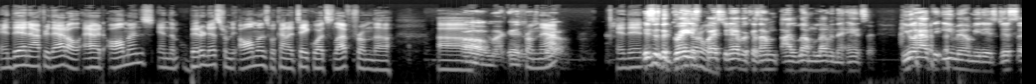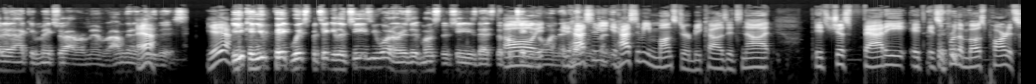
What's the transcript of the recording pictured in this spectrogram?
and then after that I'll add almonds, and the bitterness from the almonds will kind of take what's left from the. Uh, oh my goodness. from that, bro. and then This is the greatest question ever because I'm I love, I'm loving the answer. You're gonna have to email me this just so that I can make sure I remember. I'm gonna Yeah. do this. yeah, yeah. You, can you pick which particular cheese you want, or is it Munster cheese that's the particular Oh, it, one that it has to be it has to be Munster because it's not. It's just fatty. It's it's for the most part. It's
